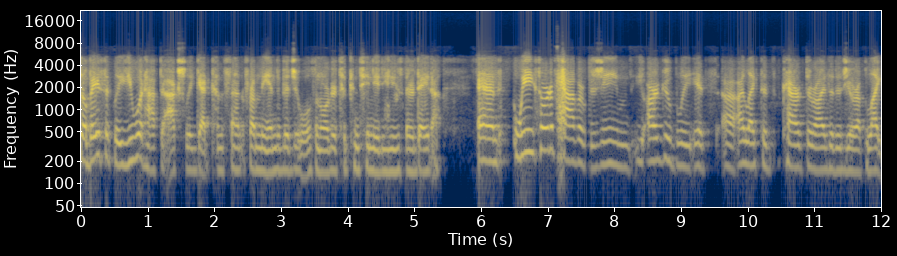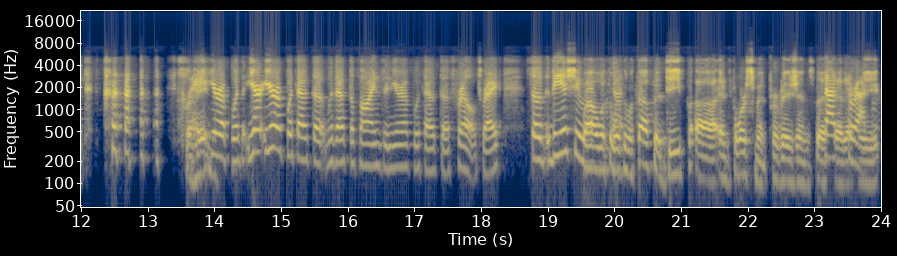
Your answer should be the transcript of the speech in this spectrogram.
So basically, you would have to actually get consent from the individuals in order to continue to use their data. And we sort of have a regime. Arguably, it's uh, I like to characterize it as Europe light. right. Europe with Europe without the without the fines and Europe without the frills, right? So the issue well, with, with, without the deep uh, enforcement provisions that, that every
